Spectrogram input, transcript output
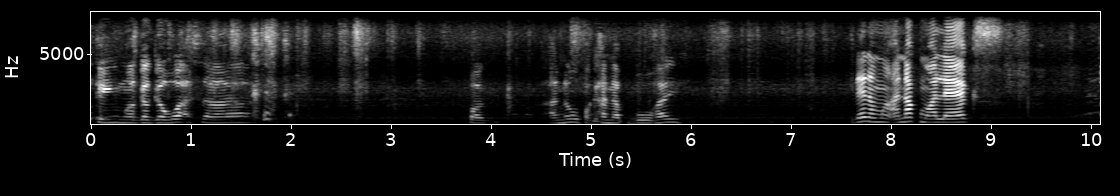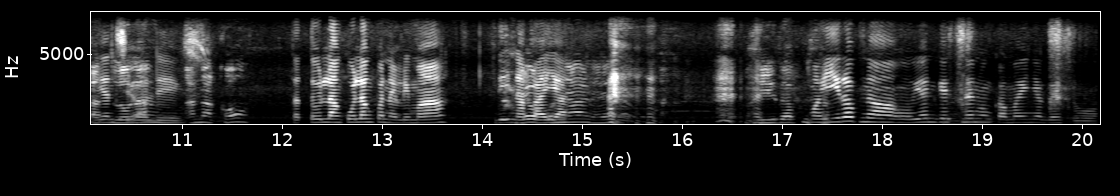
aking magagawa sa pag ano paghanap buhay Ilan ang mga anak mo, Alex? Yan tatlo si lang Alex. anak ko Tatlo lang, kulang pa ng lima. Hindi na Ayaw kaya. na, eh. mahirap na Mahirap na. Oh, yan guys, nan yung kamay niya guys. Oh.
